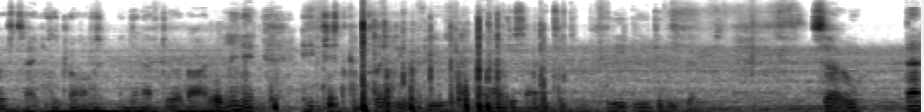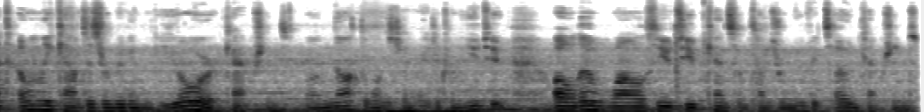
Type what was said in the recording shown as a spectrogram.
first decided to drop, and then after about a minute, it just completely refused, and then I decided to completely delete it. So, that only counts as removing your captions, not the ones generated from YouTube. Although, whilst YouTube can sometimes remove its own captions,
